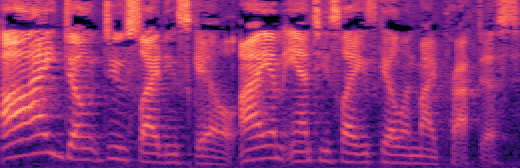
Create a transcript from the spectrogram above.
I don't do sliding scale. I am anti sliding scale in my practice.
